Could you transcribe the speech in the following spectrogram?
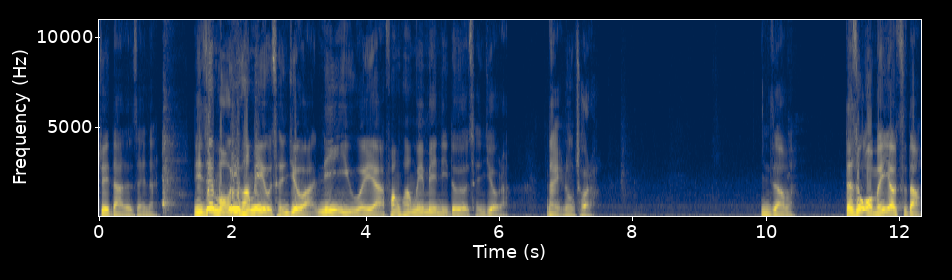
最大的灾难，你在某一方面有成就啊，你以为啊，方方面面你都有成就了，那你弄错了，你知道吗？但是我们要知道，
